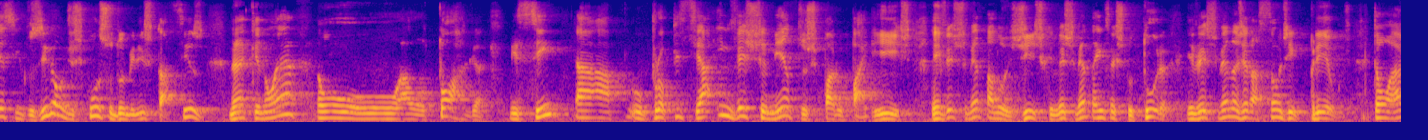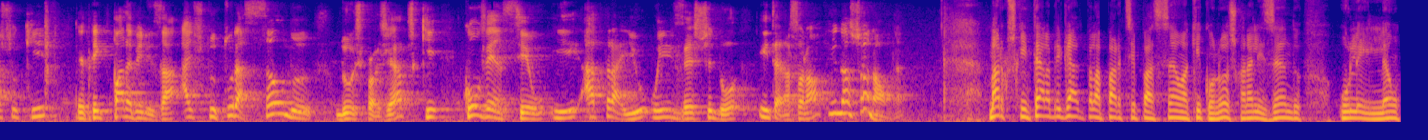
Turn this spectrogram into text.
esse, inclusive, é um discurso do ministro Tarcísio, né, que não é a outorga, e sim a, propiciar investimentos para o país, investimento na logística, investimento na infraestrutura, investimento na geração de empregos. Então, acho que tem que parabenizar a estruturação do, dos projetos que convenceu e atraiu o investidor internacional e nacional. Né? Marcos Quintela, obrigado pela participação aqui conosco, analisando o leilão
